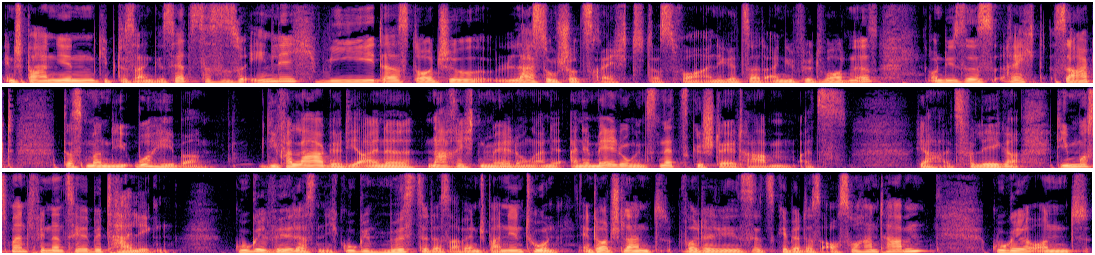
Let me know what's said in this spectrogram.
in Spanien gibt es ein Gesetz, das ist so ähnlich wie das deutsche Leistungsschutzrecht, das vor einiger Zeit eingeführt worden ist. Und dieses Recht sagt, dass man die Urheber, die Verlage, die eine Nachrichtenmeldung, eine, eine Meldung ins Netz gestellt haben als ja, als Verleger, die muss man finanziell beteiligen. Google will das nicht. Google müsste das aber in Spanien tun. In Deutschland wollte der Gesetzgeber das auch so handhaben. Google und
